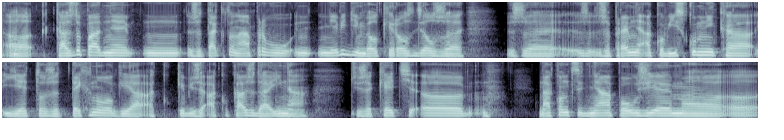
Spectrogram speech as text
uh, každopádne, um, že takto náprvu nevidím veľký rozdiel, že, že, že pre mňa ako výskumníka je to, že technológia ako keby, že ako každá iná. Čiže keď uh, na konci dňa použijem uh,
